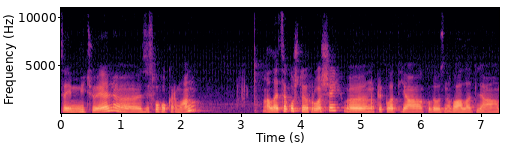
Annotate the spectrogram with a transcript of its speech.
цей мютюель е, зі свого карману. Але це коштує грошей. Е, Наприклад, я коли узнавала для,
